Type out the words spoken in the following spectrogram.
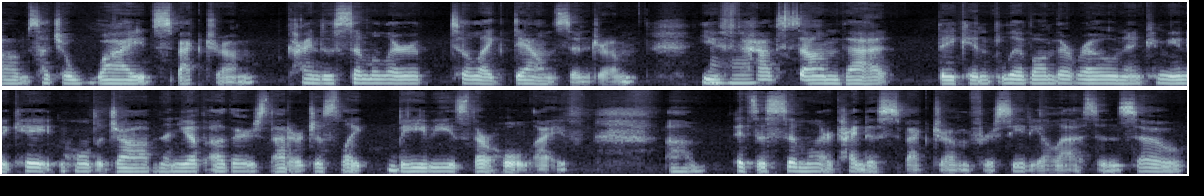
um, such a wide spectrum, kind of similar to like Down syndrome, you mm-hmm. have some that they can live on their own and communicate and hold a job. And then you have others that are just like babies their whole life. Um, it's a similar kind of spectrum for CDLS. And so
